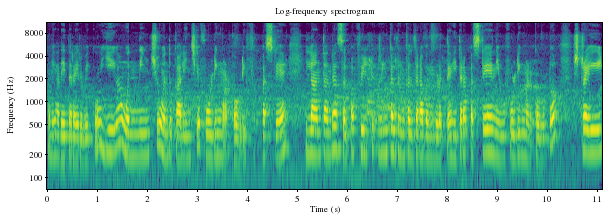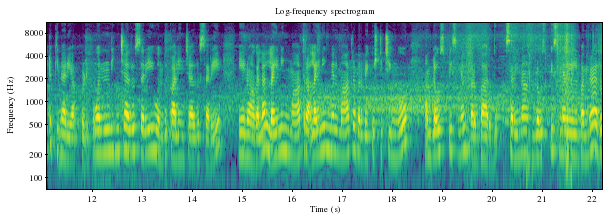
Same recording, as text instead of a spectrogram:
ನೋಡಿ, ಅದೇ ಥರ ಇರಬೇಕು. ಈಗ ಒಂದು ಇಂಚು, ಒಂದು ಕಾಲು ಇಂಚಿಗೆ ಫೋಲ್ಡಿಂಗ್ ಮಾಡ್ಕೊಬಿಡಿ ಫಸ್ಟೇ. ಇಲ್ಲ ಅಂತಂದರೆ ಅದು ಸ್ವಲ್ಪ ಫಿಲ್ಟ್ ರಿಂಕಲ್ ರಿಂಕಲ್ ಥರ ಬಂದುಬಿಡುತ್ತೆ. ಈ ಥರ ಫಸ್ಟೇ ನೀವು ಫೋಲ್ಡಿಂಗ್ ಮಾಡ್ಕೊಬಿಟ್ಟು ಸ್ಟ್ರೈಟ್ ಕಿನಾರಿ ಹಾಕ್ಬಿಡಿ. ಒಂದು ಇಂಚಾದರೂ ಸರಿ, ಒಂದು ಕಾಲು ಇಂಚಾದರೂ ಸರಿ. ಏನೂ ಆಗೋಲ್ಲ. ಲೈನಿಂಗ್ ಮಾತ್ರ ಲೈನಿಂಗ್ ಮೇಲೆ ಮಾತ್ರ ಬರಬೇಕು ಸ್ಟಿಚಿಂಗು ಬ್ಲೌಸ್ ಪೀಸ್ ಮೇಲೆ ಬರಬಾರ್ದು. ಸರಿನಾ? ಬ್ಲೌಸ್ ಪೀಸ್ ಮೇಲೆ ಬಂದರೆ ಅದು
